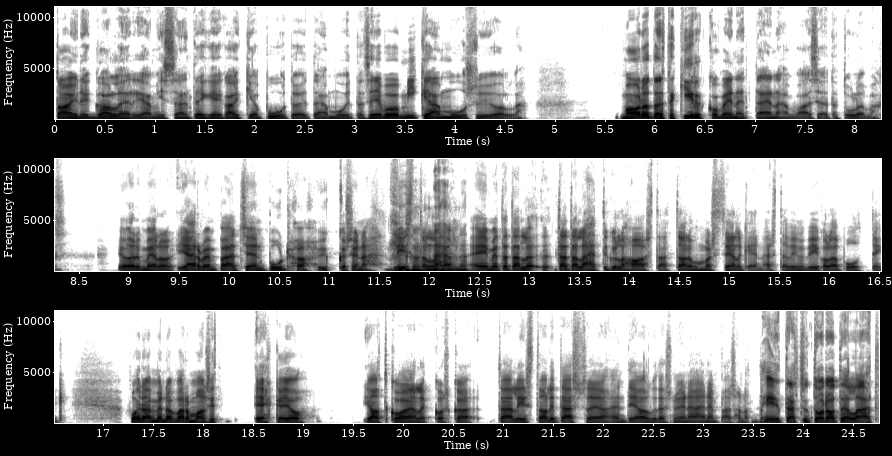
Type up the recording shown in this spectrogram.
taidegalleria, missä hän tekee kaikkia puutöitä ja muita. Se ei voi mikään muu syy olla. Mä odotan sitä kirkkovenettä enää vaan sieltä tulevaksi. Joo, eli meillä on Järvenpään Jen Buddha ykkösenä listalla. Näin, ja ei me tätä, tätä lähdetty kyllä haastaa. Tämä oli mun mielestä selkeä näistä viime viikolla jo puhuttiinkin. Voidaan mennä varmaan sitten ehkä jo jatkoajalle, koska tämä lista oli tässä ja en tiedä, onko tässä nyt enää enempää sanottu. Niin, tässä nyt odotellaan, että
